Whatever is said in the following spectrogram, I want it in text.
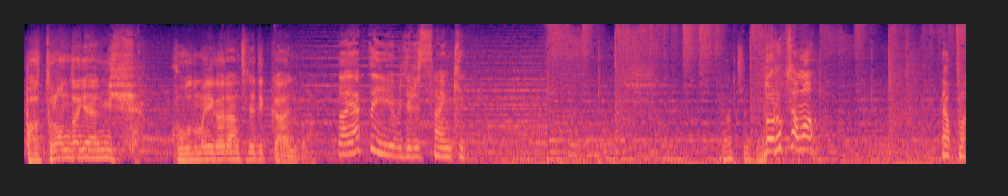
Patron da gelmiş. Kovulmayı garantiledik galiba. Dayak da yiyebiliriz sanki. Gerçekten. Doruk tamam. Yapma.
